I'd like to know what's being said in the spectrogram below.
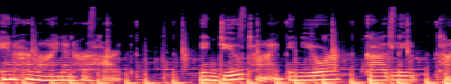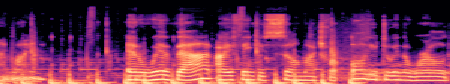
in her mind and her heart, in due time, in your godly timeline. And with that, I thank you so much for all you do in the world.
